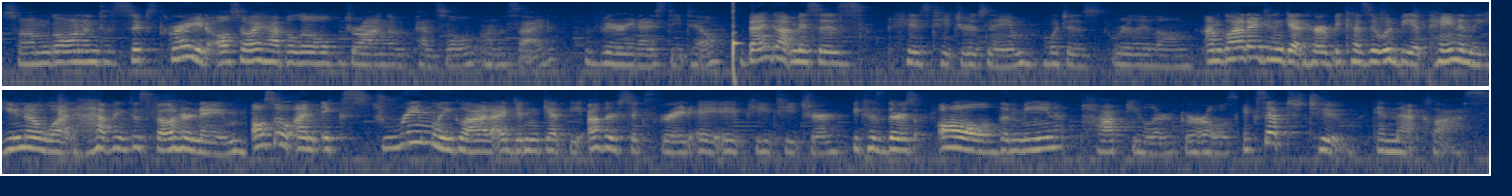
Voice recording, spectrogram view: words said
So I'm going into sixth grade. Also, I have a little drawing of a pencil on the side. Very nice detail. Ben got Mrs his teacher's name, which is really long. I'm glad I didn't get her because it would be a pain in the you-know-what having to spell her name. Also, I'm extremely glad I didn't get the other sixth grade AAP teacher because there's all the mean popular girls except two in that class.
